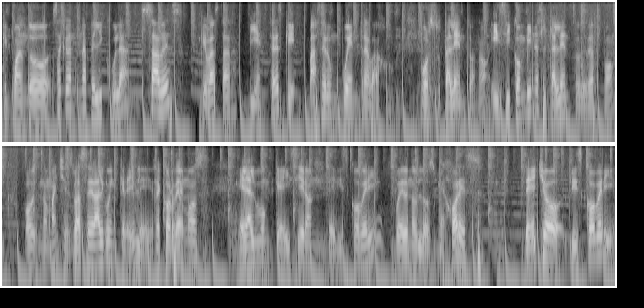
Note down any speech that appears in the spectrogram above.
que cuando sacan una película sabes que va a estar bien, sabes que va a ser un buen trabajo por su talento, ¿no? Y si combinas el talento de Daft Punk, oh, no manches, va a ser algo increíble. Recordemos el álbum que hicieron de Discovery fue uno de los mejores. De hecho, Discovery,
